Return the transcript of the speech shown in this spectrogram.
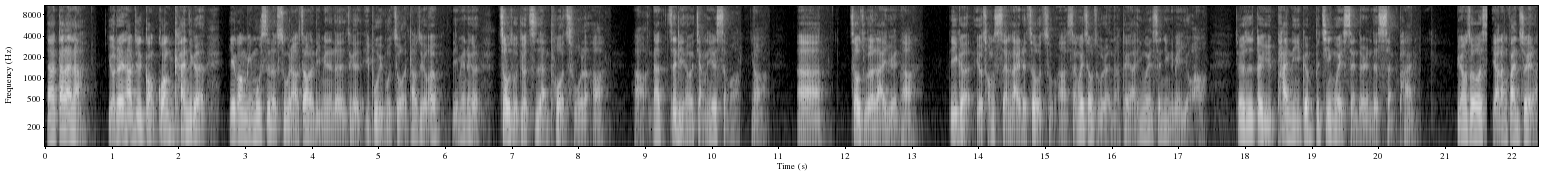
那当然了，有的人他就光光看这个叶光明牧师的书，然后照着里面的这个一步一步做到最后，哦，里面那个咒诅就自然破除了啊。好，那这里头讲了些什么啊？呃，咒诅的来源哈，第一个有从神来的咒诅啊，神会咒诅人啊，对啊，因为圣经里面有哈。就是对于叛逆跟不敬畏神的人的审判，比方说亚当犯罪了，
